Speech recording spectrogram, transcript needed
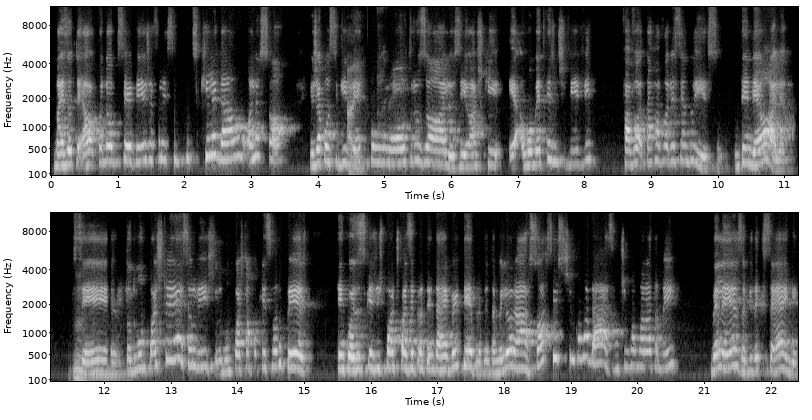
Mas eu te, quando eu observei, eu já falei assim, putz, que legal, olha só. Eu já consegui aí. ver com outros olhos. E eu acho que é, o momento que a gente vive está favorecendo isso. Entendeu? Olha, você, hum. todo mundo pode ter seu lixo, todo mundo pode estar um pouquinho acima do peso tem coisas que a gente pode fazer para tentar reverter, para tentar melhorar. Só se isso te incomodar. Se não te incomodar também, beleza, vida que segue.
